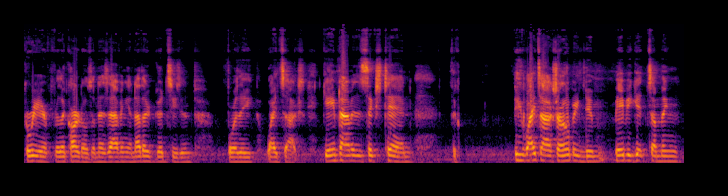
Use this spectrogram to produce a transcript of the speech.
career for the Cardinals and is having another good season for the White Sox. Game time is at 6:10. The, the White Sox are hoping to maybe get something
